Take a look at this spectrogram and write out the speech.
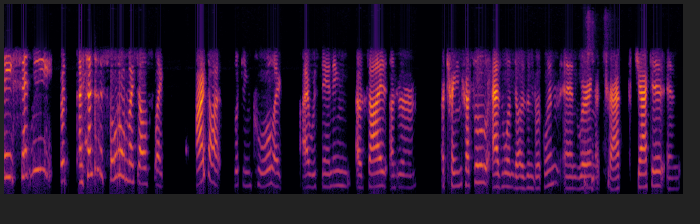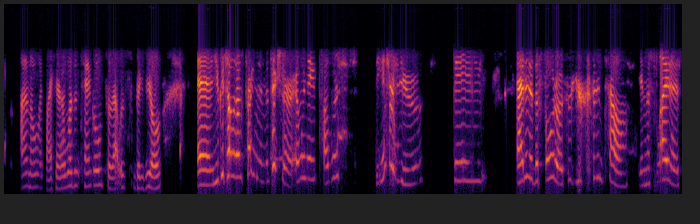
they sent me I sent them this photo of myself like I thought looking cool, like I was standing outside under a train trestle as one does in Brooklyn and wearing a track jacket and I don't know, like my hair wasn't tangled, so that was a big deal. And you could tell that I was pregnant in the picture. And when they published the interview, they edited the photo so you couldn't tell in the slightest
